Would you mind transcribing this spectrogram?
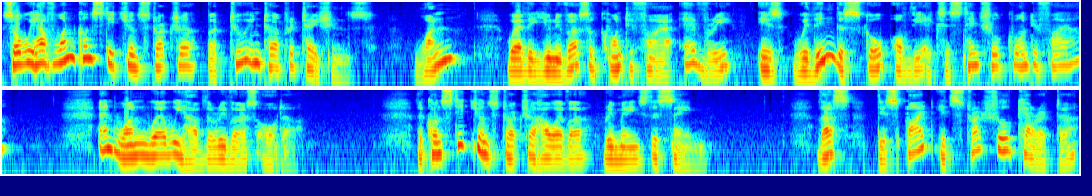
So we have one constituent structure but two interpretations. One, where the universal quantifier every is within the scope of the existential quantifier, and one where we have the reverse order. The constituent structure, however, remains the same. Thus, despite its structural character,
